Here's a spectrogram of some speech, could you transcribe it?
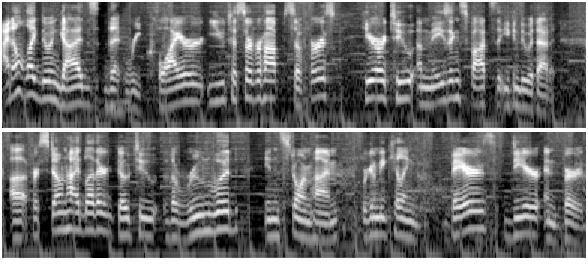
I don't like doing guides that require you to server hop. So first, here are two amazing spots that you can do without it. Uh, for Stonehide Leather, go to the Runewood in Stormheim. We're going to be killing bears, deer, and birds.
